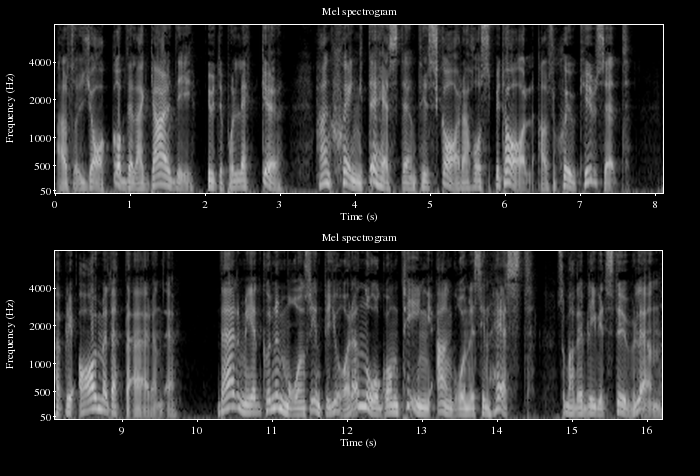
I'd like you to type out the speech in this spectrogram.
alltså Jakob de la Gardie, ute på Läckö, han skänkte hästen till Skara hospital, alltså sjukhuset, för att bli av med detta ärende. Därmed kunde Måns inte göra någonting angående sin häst som hade blivit stulen,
